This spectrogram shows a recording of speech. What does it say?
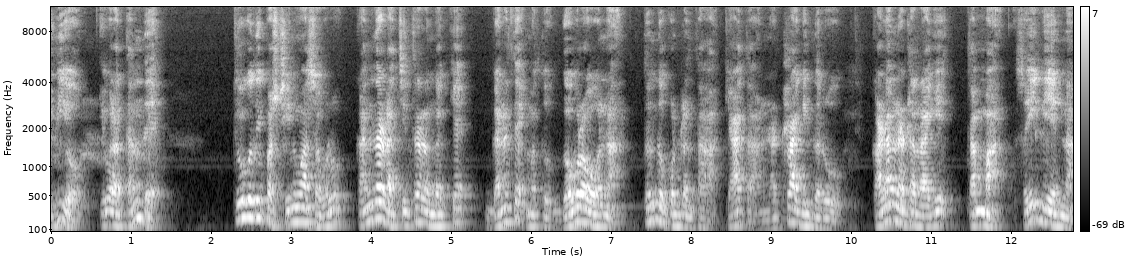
ಇದೆಯೋ ಇವರ ತಂದೆ ತೂಗುದೀಪ ಶ್ರೀನಿವಾಸ್ ಅವರು ಕನ್ನಡ ಚಿತ್ರರಂಗಕ್ಕೆ ಘನತೆ ಮತ್ತು ಗೌರವವನ್ನು ತಂದುಕೊಂಡಂತಹ ಖ್ಯಾತ ನಟರಾಗಿದ್ದರು ಕಳನಟರಾಗಿ ತಮ್ಮ ಶೈಲಿಯನ್ನು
